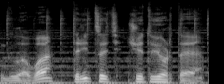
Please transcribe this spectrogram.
Глава 34.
